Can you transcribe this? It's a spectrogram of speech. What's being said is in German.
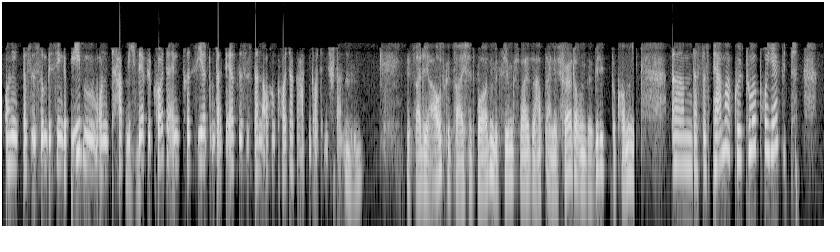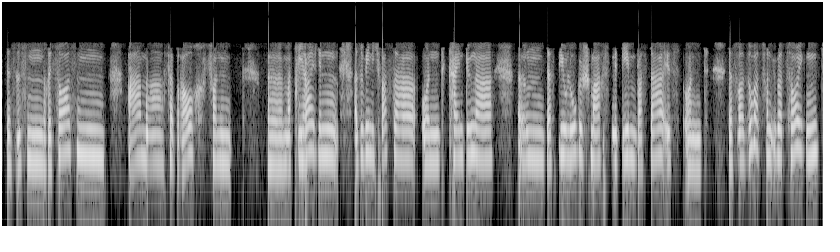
Und das ist so ein bisschen geblieben und habe mich mhm. sehr für Kräuter interessiert und als erstes ist dann auch ein Kräutergarten dort entstanden. Mhm. Jetzt seid ihr ja ausgezeichnet worden, beziehungsweise habt eine Förderung bewilligt bekommen. Ähm, das ist das Permakulturprojekt. Das ist ein ressourcenarmer Verbrauch von äh, Materialien, also wenig Wasser und kein Dünger, ähm, das biologisch machst mit dem, was da ist. Und das war sowas von überzeugend,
